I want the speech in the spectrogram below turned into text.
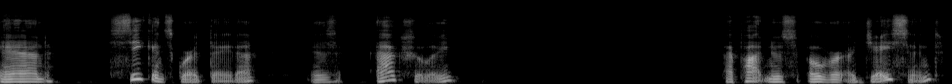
And secant squared theta is actually hypotenuse over adjacent.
